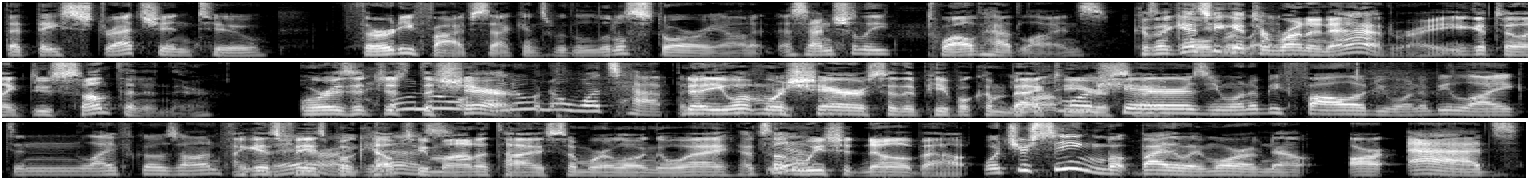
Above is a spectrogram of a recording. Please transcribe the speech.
that they stretch into 35 seconds with a little story on it, essentially 12 headlines. Because I guess you get to run an ad, right? You get to like do something in there, or is it just the know- share? I don't know what's happening. No, you want more shares so that people come You back to more your site. shares. You want to be followed. You want to be liked, and life goes on. I guess there, Facebook I helps you monetize somewhere along the way. That's something Yeah. we should know about. What you're seeing, by the way, more of now are ads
